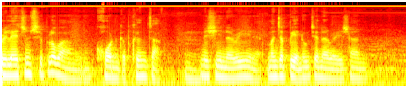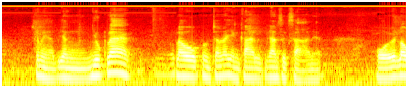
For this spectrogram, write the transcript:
relationship ระหว่างคนกับเครื่องจักร machinery เนี่ยมันจะเปลี่ยนทุก generation ใช่ไหมครับอย่างยุคแรกเราผมจำได้อย่างการการศึกษาเนี่ยโอ้ยเรา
